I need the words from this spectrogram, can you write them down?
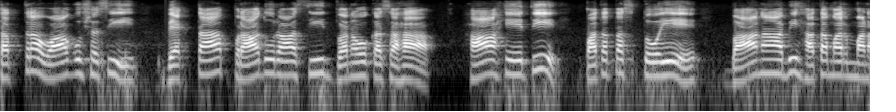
తత్ర వాగుషసి వ్యక్త ప్రాదురాసీ హా హాహేతి పతతస్తోయే బాణాభిహతమర్మణ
